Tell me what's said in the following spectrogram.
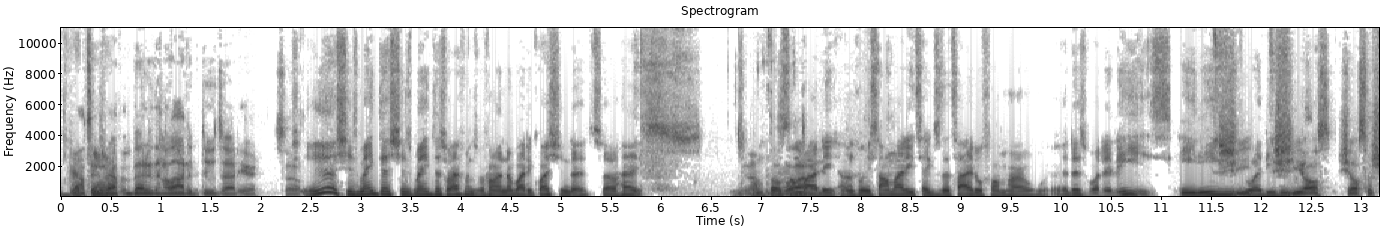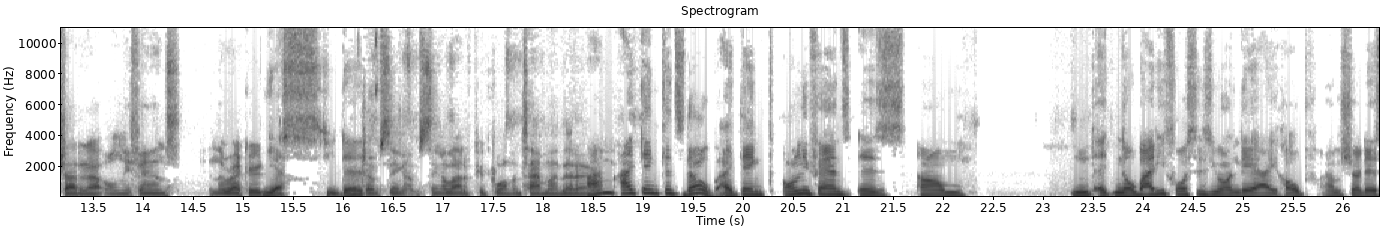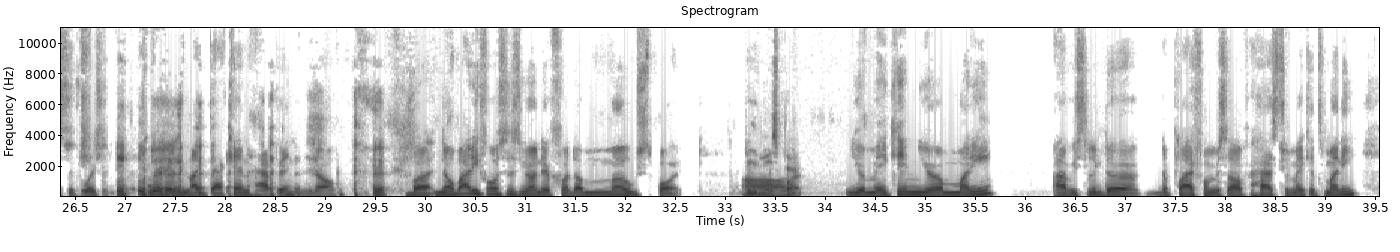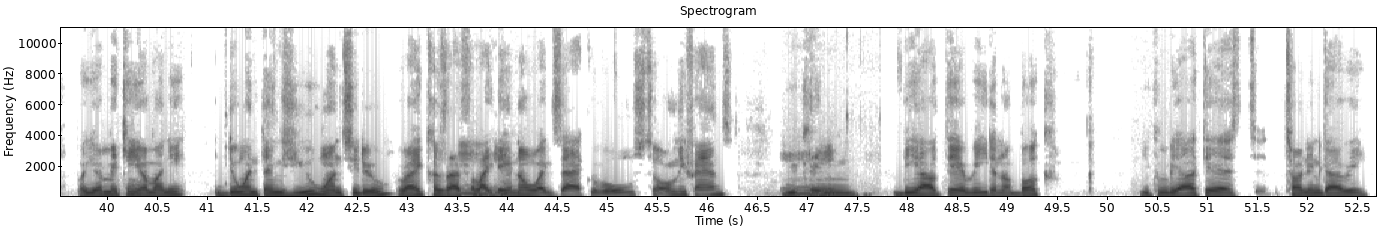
Beyonce's Okay. rapping better than a lot of dudes out here. So Yeah, she's made this. She's made this reference before, and nobody questioned it. So hey, know, until somebody until somebody takes the title from her, it is what it is. It is she what it is. she also she also shouted out OnlyFans in the record. yes, She did. Which I'm seeing. I'm seeing a lot of people on the timeline that are. I'm, I think it's dope. I think OnlyFans is um n- nobody forces you on there. I hope. I'm sure there's situations like that can happen, you know, but nobody forces you on there for the most part. for the most Um, part. You're making your money. Obviously, the the platform itself has to make its money, but you're making your money doing things you want to do, right? Because I feel like there are mm-hmm. no exact rules to OnlyFans. You can mm-hmm. be out there reading a book. You can be out there t- turning Gary,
